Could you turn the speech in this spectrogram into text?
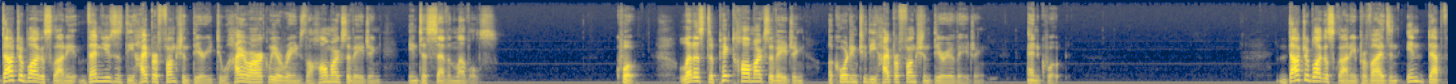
Dr. Blagosklonny then uses the hyperfunction theory to hierarchically arrange the hallmarks of aging into seven levels. Quote, Let us depict hallmarks of aging according to the hyperfunction theory of aging. End quote. Dr. Blagosklonny provides an in depth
